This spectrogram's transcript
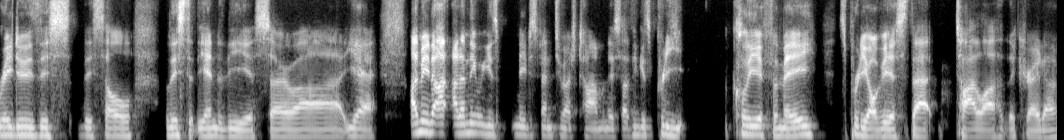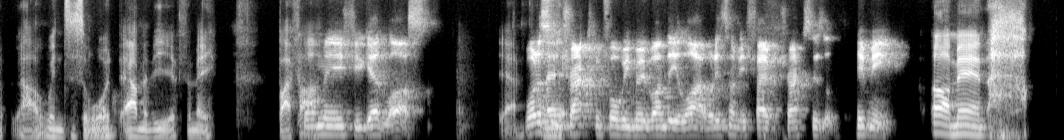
redo this this whole list at the end of the year. So uh, yeah, I mean, I, I don't think we need to spend too much time on this. I think it's pretty clear for me. It's pretty obvious that Tyler, the creator, uh, wins this award, album of the year for me by Call far. me if you get lost. Yeah. What are some Uh, tracks before we move on to your live? What are some of your favorite tracks, Sizzle? Hit me. Oh man,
